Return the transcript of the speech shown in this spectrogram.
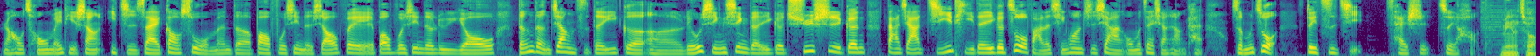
然后从媒体上一直在告诉我们的报复性的消费、报复性的旅游等等这样子的一个呃流行性的一个趋势，跟大家集体的一个做法的情况之下，我们再想想看，怎么做对自己才是最好的？没有错。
